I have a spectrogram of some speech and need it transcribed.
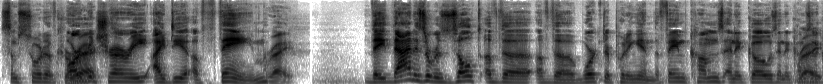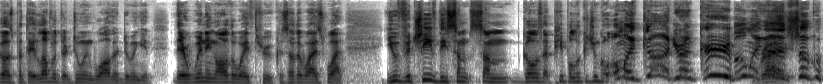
some sort of Correct. arbitrary idea of fame. Right. They that is a result of the of the work they're putting in. The fame comes and it goes and it comes and it goes, but they love what they're doing while they're doing it. They're winning all the way through because otherwise, what you've achieved these some some goals that people look at you and go, "Oh my god, you're on curb! Oh my god, it's so cool!"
